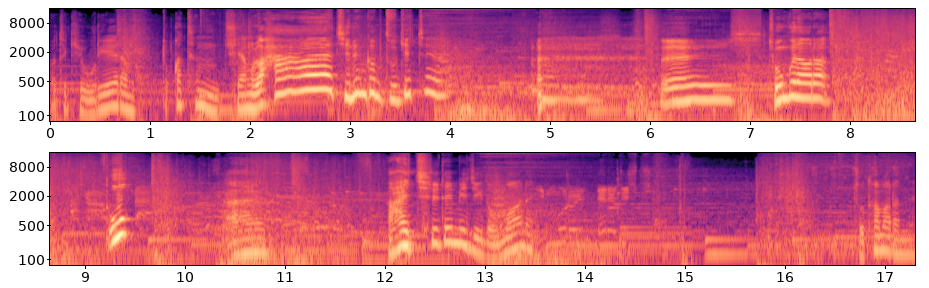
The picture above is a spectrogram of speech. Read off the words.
어떻게 우리 애랑 똑같은 취향을 아 지는 검두 개째야 에이씨 좋은 거 나와라 오? 아이 아이 7 데미지 너무하네. 좋다 말았네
